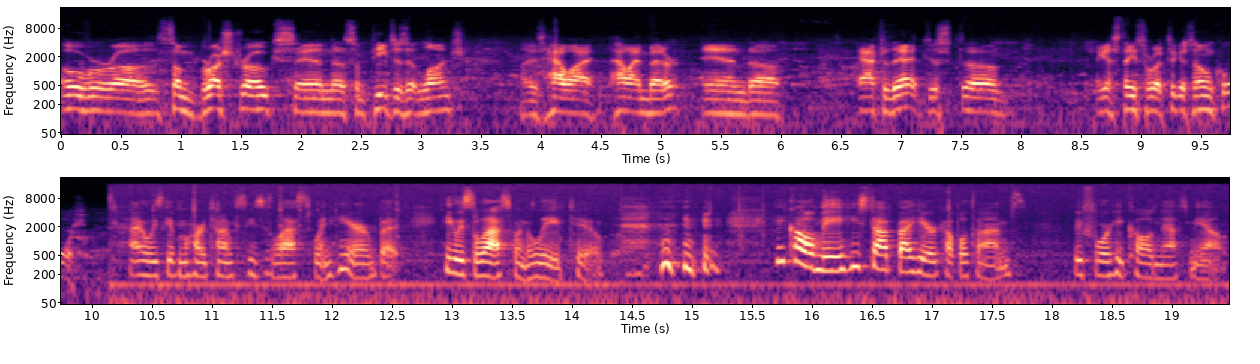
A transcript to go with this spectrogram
over uh, some brush strokes and uh, some pizzas at lunch is how I, how I met her. And uh, after that, just uh, I guess things sort of took its own course. I always give him a hard time because he's the last one here, but he was the last one to leave too. he called me, he stopped by here a couple times before he called and asked me out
